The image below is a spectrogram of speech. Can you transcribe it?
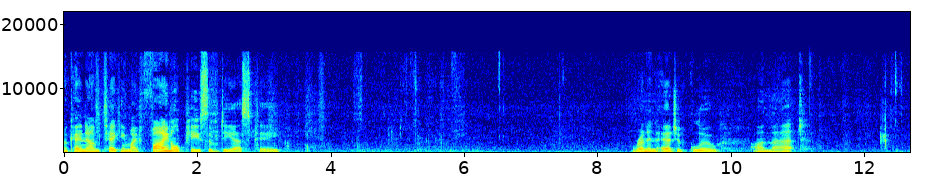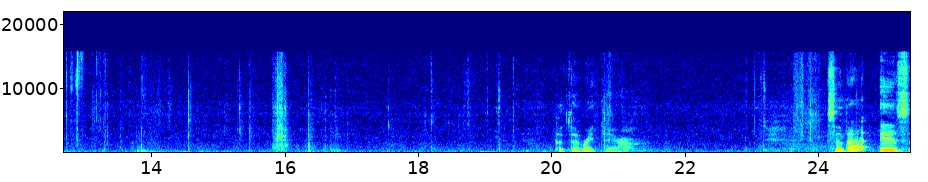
Okay, now I'm taking my final piece of DSP. Run an edge of glue on that. Put that right there. So that is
